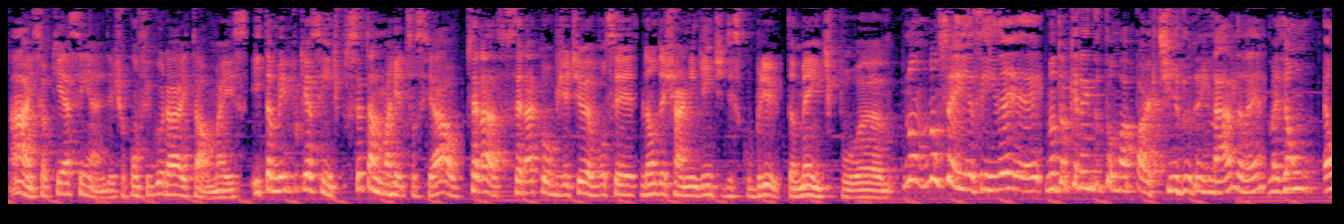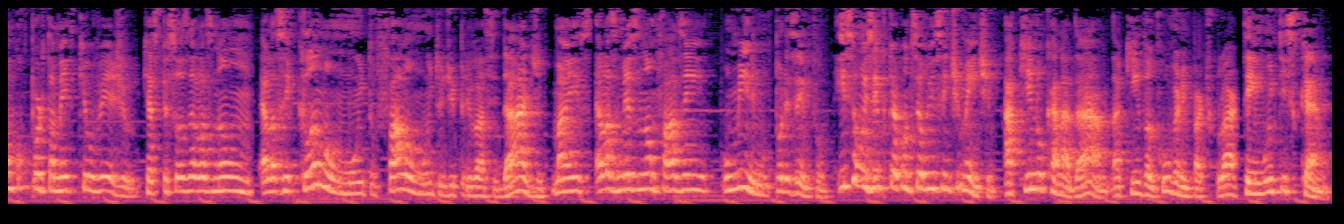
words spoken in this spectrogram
Ah, isso aqui é assim, ah, deixa eu configurar e tal. Mas. E também porque, assim, tipo, você tá numa rede social, será, será que o objetivo é você não deixar ninguém te descobrir também? Tipo, uh, não, não sei, assim, é, é, não tô querendo tomar partido nem nada, né? Mas é um, é um comportamento que eu vejo, que as pessoas elas não, elas reclamam muito, falam muito de privacidade, mas elas mesmas não fazem o mínimo. Por exemplo, isso é um exemplo que aconteceu recentemente. Aqui no Canadá, aqui em Vancouver em particular, tem muito scam,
